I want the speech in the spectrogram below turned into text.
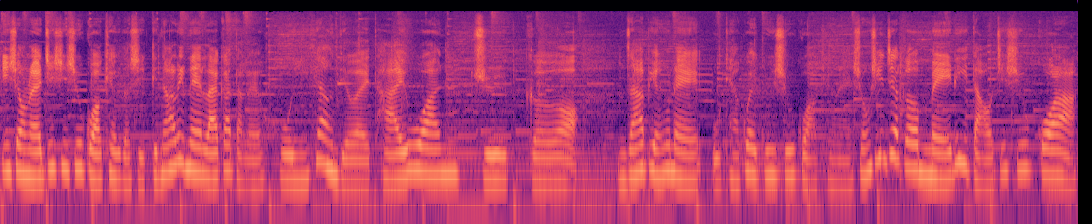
以上呢，这四首歌曲就是今仔日呢来甲大家分享到的台湾之歌哦。唔知影朋友呢有听过几首歌曲呢？相信这个《美丽岛》这首歌啦，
